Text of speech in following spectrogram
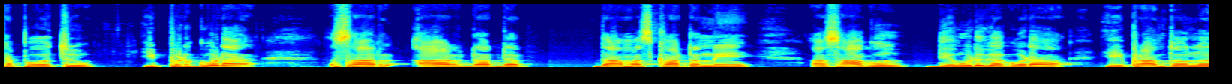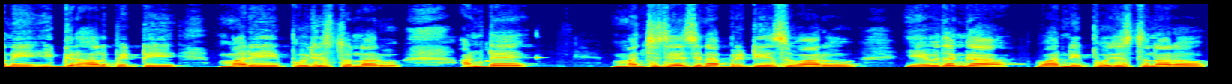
చెప్పవచ్చు. ఇప్పుడు కూడా సార్ ఆర్డర్ థామస్ కాటన్ని ఆ సాగు దేవుడిగా కూడా ఈ ప్రాంతంలోని విగ్రహాలు పెట్టి మరీ పూజిస్తున్నారు. అంటే మంచి చేసిన బ్రిటిష్ వారు ఏ విధంగా వారిని పూజిస్తున్నారో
